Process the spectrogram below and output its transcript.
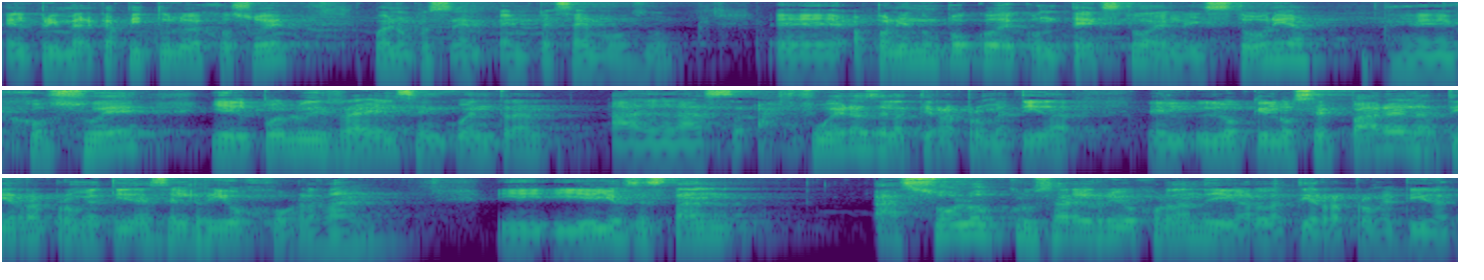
el primer capítulo de Josué, bueno, pues em, empecemos, ¿no? Eh, poniendo un poco de contexto en la historia, eh, Josué y el pueblo de Israel se encuentran a las afueras de la tierra prometida. lo que los separa de la tierra prometida es el río Jordán. Y, ellos están a solo cruzar el río Jordán de llegar a la tierra prometida.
